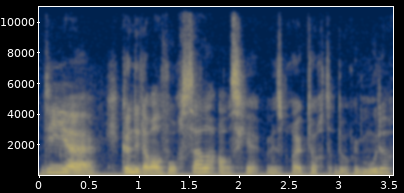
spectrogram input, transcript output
die, eh, je kunt je dat wel voorstellen als je misbruikt wordt door je moeder.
